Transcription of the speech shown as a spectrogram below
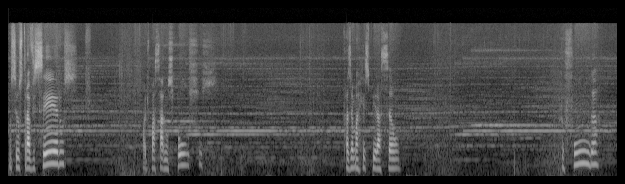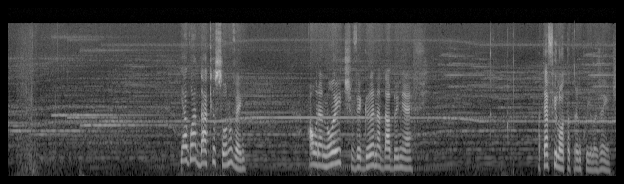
nos seus travesseiros, pode passar nos pulsos, fazer uma respiração profunda e aguardar que o sono vem. Aura Noite Vegana WNF. Até a Filó tá tranquila, gente.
